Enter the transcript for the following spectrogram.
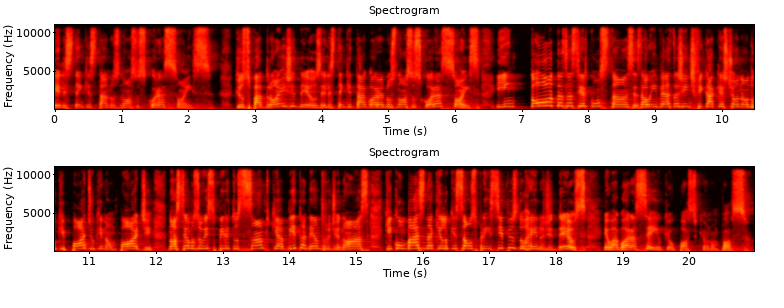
eles têm que estar nos nossos corações. Que os padrões de Deus, eles têm que estar agora nos nossos corações. E em todas as circunstâncias, ao invés da gente ficar questionando o que pode e o que não pode, nós temos o Espírito Santo que habita dentro de nós, que com base naquilo que são os princípios do reino de Deus, eu agora sei o que eu posso e o que eu não posso.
